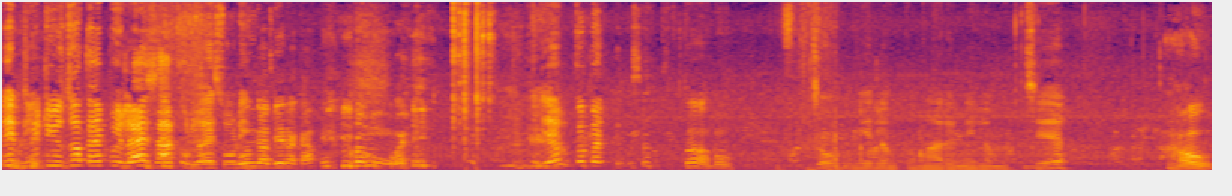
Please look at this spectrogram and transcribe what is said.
એ ડીટ્યું જો કાપ્યું લાય સાકું લાય સોડી ગુંગા બેરા કાપી હું હોય એમ કપાય તો હું જો નીલમ તો મારે નીલમ જ છે હવ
